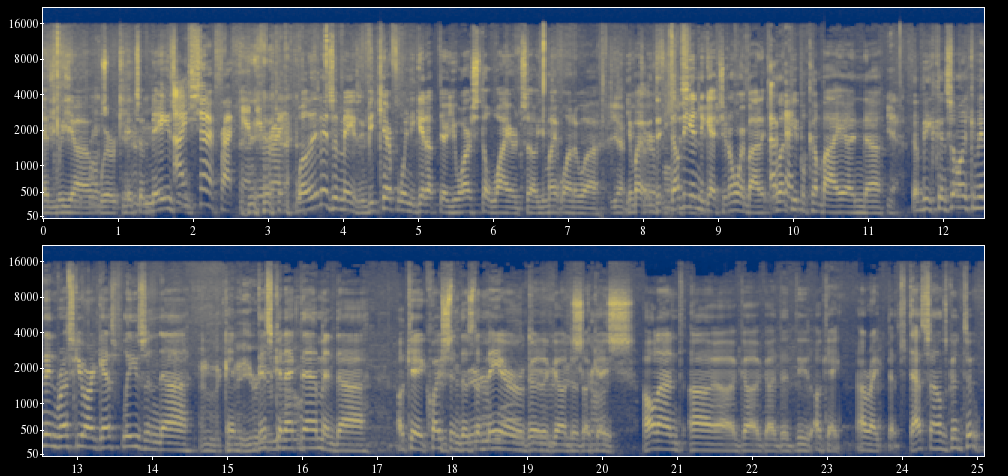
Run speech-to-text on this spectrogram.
and we uh, we're it's amazing. I should have brought candy, right? Well, it is amazing. Be careful when you get up there. You are still wired, so you might want to. Uh, Yeah, you be might. careful. They'll be in to get you. Don't worry about it. We'll let people come by and. Uh, Yeah. There'll be. Can someone come in and rescue our guests, please, and uh, And can they hear you disconnect them and. Uh, okay. Question: the Does the mayor mayor go to to go to? Okay. Hold on. Uh, go, go, the, the, okay. All right. That's, that sounds good too.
